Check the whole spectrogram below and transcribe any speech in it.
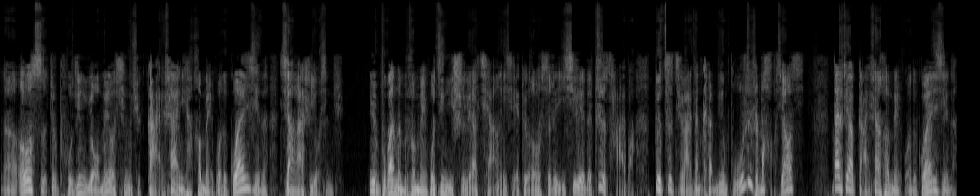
呃，俄罗斯就是普京有没有兴趣改善一下和美国的关系呢？想来是有兴趣，因为不管怎么说，美国经济实力要强一些，对俄罗斯这一系列的制裁吧，对自己来讲肯定不是什么好消息。但是要改善和美国的关系呢，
